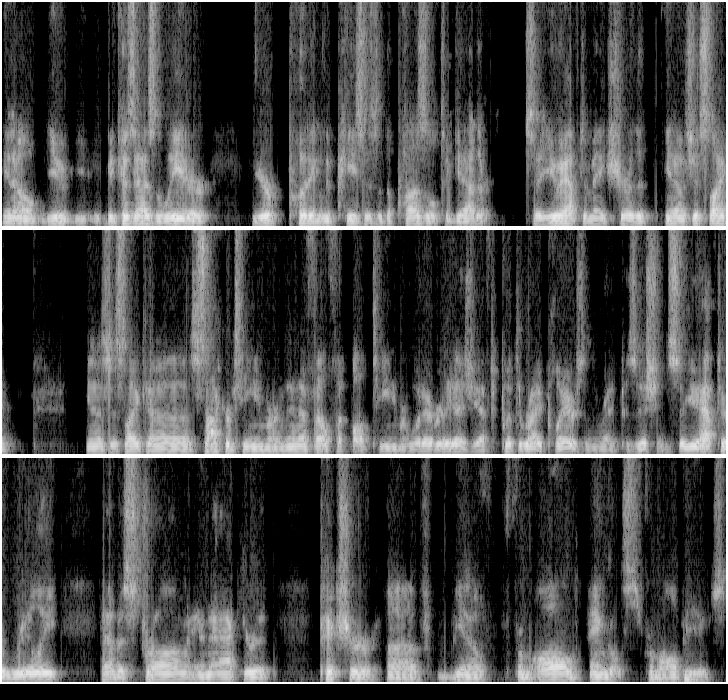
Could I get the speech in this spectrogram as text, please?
you know, you because as a leader, you're putting the pieces of the puzzle together. So you have to make sure that, you know, it's just like, you know, it's just like a soccer team or an NFL football team or whatever it is. You have to put the right players in the right position. So you have to really have a strong and accurate picture of, you know, from all angles, from all views.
